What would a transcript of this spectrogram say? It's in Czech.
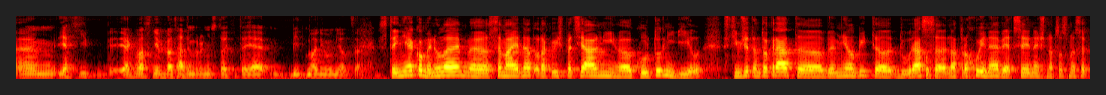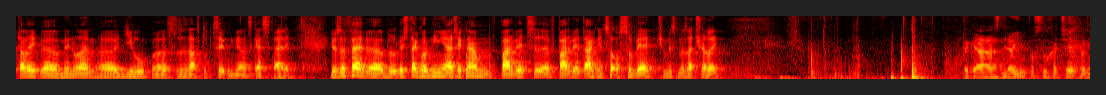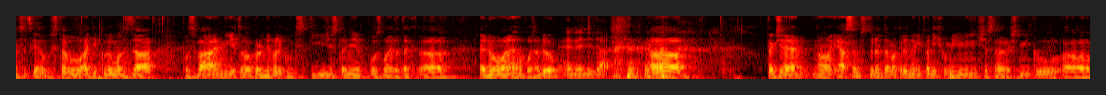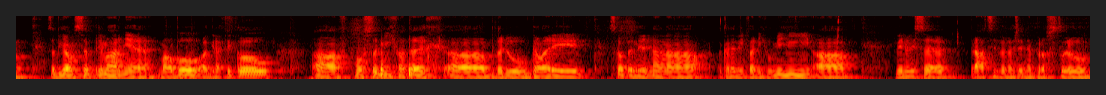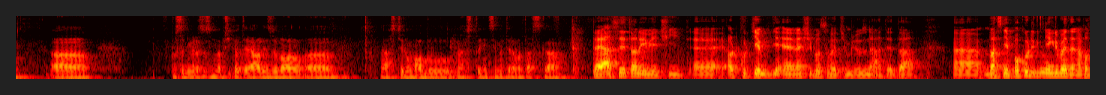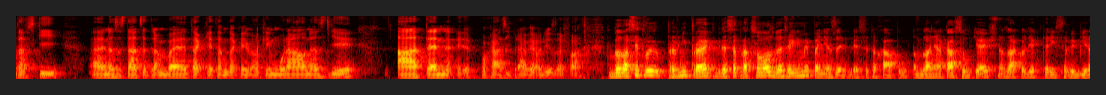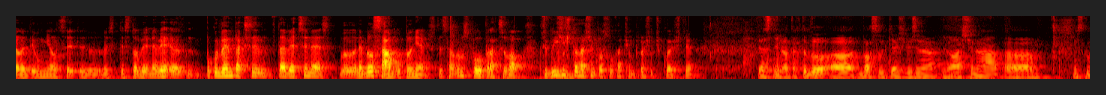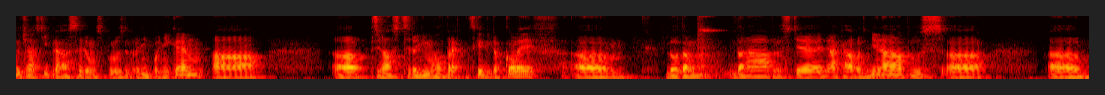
jaký, jak vlastně v 21. století to je být mladým umělcem. Stejně jako minule eh, se má jednat o takový speciální eh, kulturní díl, s tím, že tentokrát eh, by měl být eh, důraz eh, na trochu jiné věci, než na co jsme se ptali v minulém eh, dílu eh, s zástupci umělecké sféry. Josefe, eh, byl bys tak hodný a řekl nám v pár, věc, v pár větách něco o sobě, čím bychom začali. Tak já zdravím posluchače Prognostického ústavu a děkuji moc za pozvání. Je to pro mě velikou ctí, že jste mě pozvali do tak uh, renomovaného pořadu. Eh, Není tak. Uh, takže no, já jsem studentem Akademie výtvarných umění 6. ročníku. Uh, zabývám se primárně malbou a grafikou. A v posledních letech uh, vedu galerii Sklad M1 na Akademii výtvarných umění a věnuji se práci ve veřejném prostoru. A v posledním roce jsem například realizoval uh, nástěnou malbu na stanici metra Vltavská. To je asi to největší, eh, odkud tě eh, naši posluchači můžou znát, je ta, eh, vlastně pokud někdy budete na Vltavský, eh, na zastávce tramvaje, tak je tam takový velký murál na zdi a ten eh, pochází právě od Josefa. To byl vlastně tvůj první projekt, kde se pracoval s veřejnými penězi, jestli to chápu. Tam byla nějaká soutěž, na základě který se vybírali ty umělci. Ty, ty jsi to, vě- nevě, eh, pokud vím, tak si v té věci ne, nebyl sám úplně, ty jsi na tom spolupracoval. Přiblížíš to našim posluchačům trošičku ještě? Jasně, no, tak to byl, uh, byla soutěž vyřená, vyhlášená uh, městskou částí Praha 7 spolu s dopravním podnikem a uh, přihlásit se do ní mohl prakticky kdokoliv. Um, bylo tam daná prostě nějaká odměna plus uh, uh,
